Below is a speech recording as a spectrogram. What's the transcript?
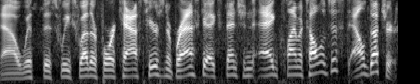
Now with this week's weather forecast, here's Nebraska Extension Ag climatologist Al Dutcher.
